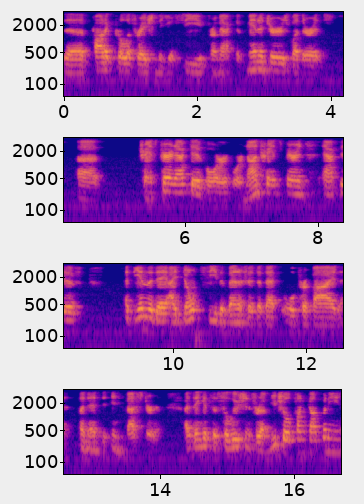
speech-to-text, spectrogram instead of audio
the product proliferation that you'll see from active managers, whether it's uh, transparent active or, or non-transparent active. At the end of the day, I don't see the benefit that that will provide an end investor. I think it's a solution for a mutual fund company,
